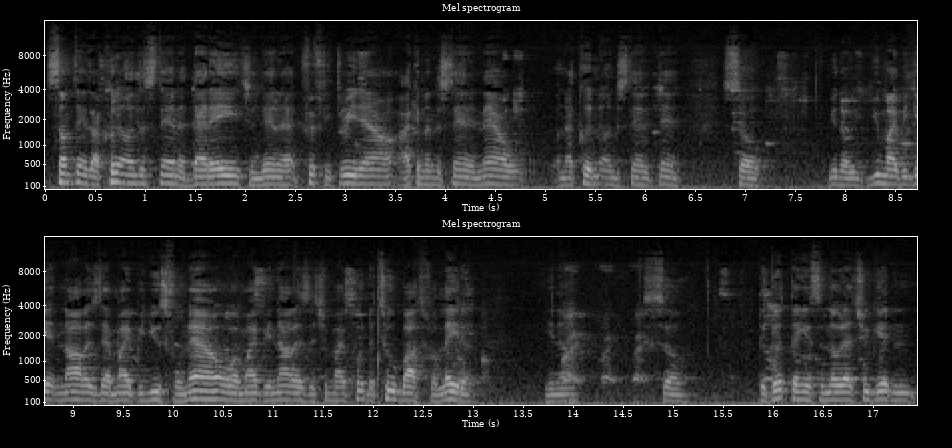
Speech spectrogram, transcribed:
Some things I couldn't understand at that age, and then at 53 now, I can understand it now, and I couldn't understand it then. So, you know, you might be getting knowledge that might be useful now, or it might be knowledge that you might put in the toolbox for later. You know, Right, right, right. so the good thing is to know that you're getting,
